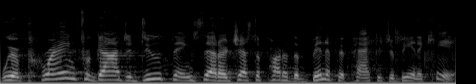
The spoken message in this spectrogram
We're praying for God to do things that are just a part of the benefit package of being a kid.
